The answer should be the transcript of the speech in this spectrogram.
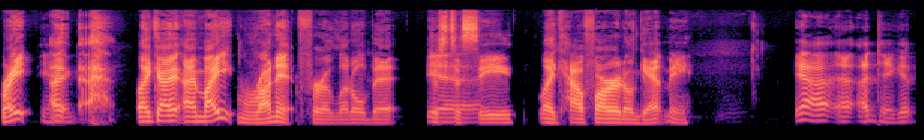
Right? Yeah, I, like I, I might run it for a little bit just to see like how far it'll get me. Yeah, I, I'd take it.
